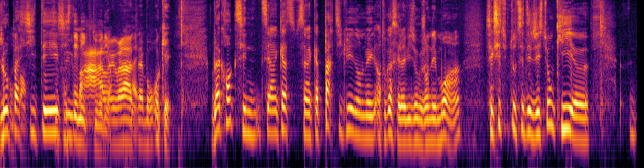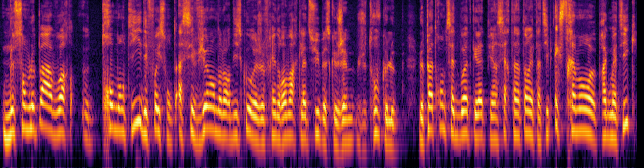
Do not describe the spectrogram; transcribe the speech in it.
l'opacité. systémique, tu veux Ah, dire. Bon, ok. BlackRock, c'est une- c'est un, cas- c'est un cas particulier dans le. En tout cas, c'est la vision que j'en ai moi. hein. C'est que c'est une société de gestion qui euh, ne semble pas avoir euh, trop menti. Des fois, ils sont assez violents dans leur discours et je ferai une remarque là-dessus parce que j'aime, je trouve que le, le patron de cette boîte qui est là depuis un certain temps est un type extrêmement euh, pragmatique.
